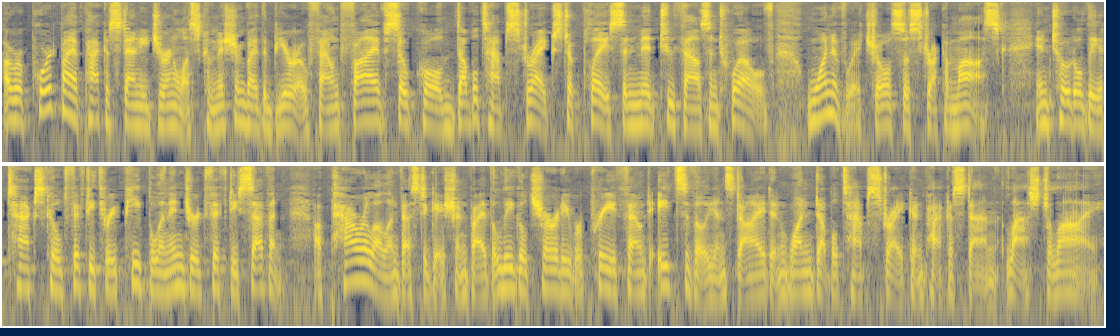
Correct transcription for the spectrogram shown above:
A report by a Pakistani journalist commissioned by the Bureau found five so-called double-tap strikes took place in mid-2012, one of which also struck a mosque. In total, the attacks killed 53 people and injured 57. A parallel investigation by the legal charity Reprieve found eight civilians died in one double-tap strike strike in Pakistan last July.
